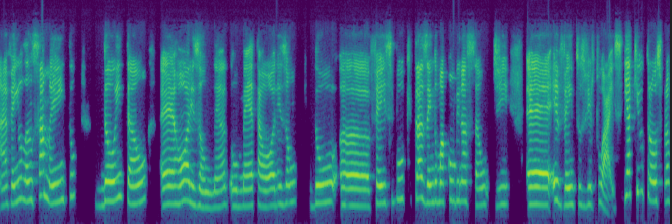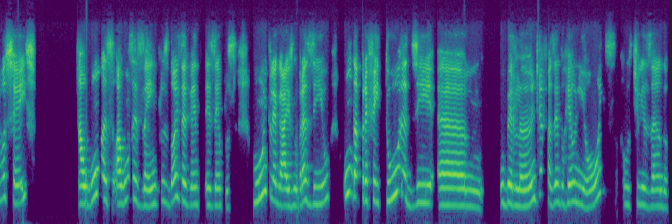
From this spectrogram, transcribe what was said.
né, vem o lançamento do então é, Horizon, né, o Meta Horizon do uh, Facebook, trazendo uma combinação de é, eventos virtuais. E aqui eu trouxe para vocês algumas, alguns exemplos, dois exemplos muito legais no Brasil, um da prefeitura de um, Uberlândia, fazendo reuniões, utilizando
